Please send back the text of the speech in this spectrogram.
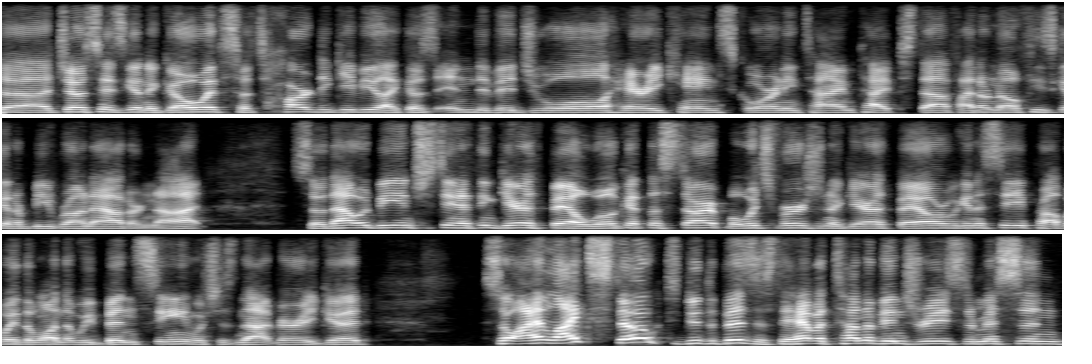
uh, Jose is going to go with, so it's hard to give you like those individual Harry Kane score anytime type stuff. I don't know if he's going to be run out or not. So that would be interesting. I think Gareth Bale will get the start, but which version of Gareth Bale are we going to see? Probably the one that we've been seeing, which is not very good. So I like Stoke to do the business. They have a ton of injuries. They're missing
